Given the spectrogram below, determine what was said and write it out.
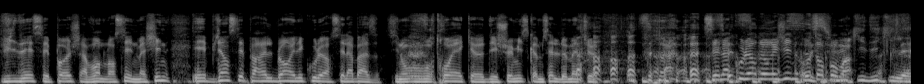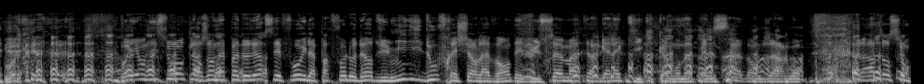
vider ses poches avant de lancer une machine et bien séparer le blanc et les couleurs, c'est la base. Sinon vous vous retrouvez avec euh, des chemises comme celle de Mathieu. c'est la couleur d'origine, autant pour moi. qui dit qu'il est. Vous voyez, on dit souvent que l'argent n'a pas d'odeur, c'est faux. Il a parfois l'odeur du mini doux fraîcheur lavande et du sum intergalactique, comme on appelle ça dans le jargon. Alors attention,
